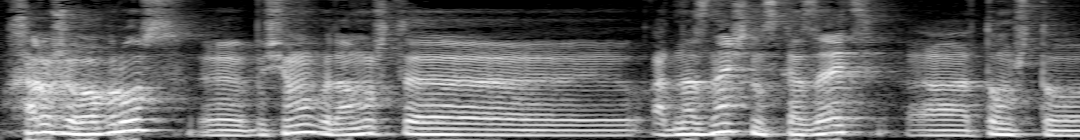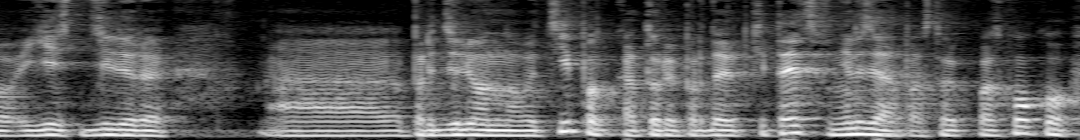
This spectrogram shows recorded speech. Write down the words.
Хороший вопрос. Почему? Потому что однозначно сказать о том, что есть дилеры определенного типа, которые продают китайцев, нельзя, поскольку, поскольку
